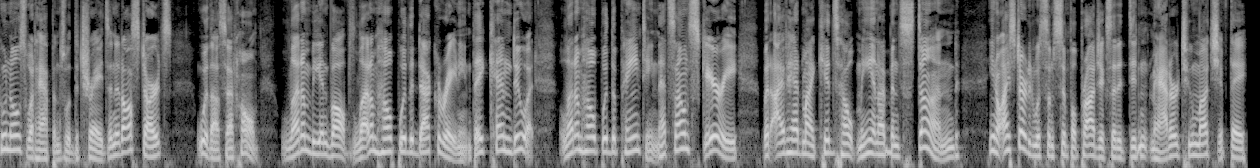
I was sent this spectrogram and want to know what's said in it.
who knows what happens with the trades? And it all starts with us at home. Let them be involved. Let them help with the decorating. They can do it. Let them help with the painting. That sounds scary, but I've had my kids help me and I've been stunned. You know, I started with some simple projects that it didn't matter too much if they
